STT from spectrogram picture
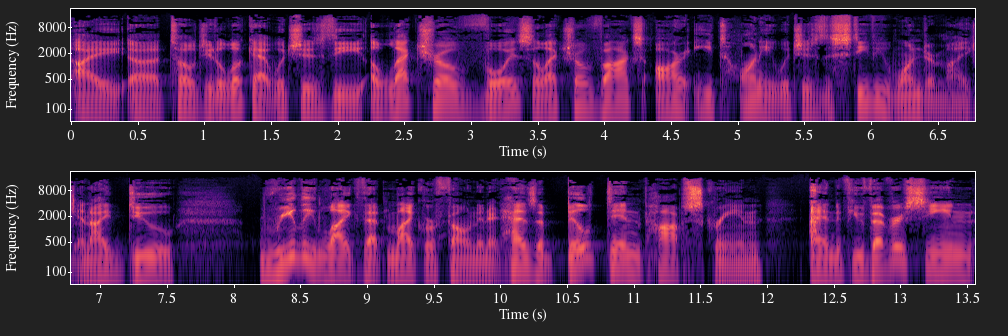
I uh, told you to look at, which is the Electro Voice Electrovox RE20, which is the Stevie Wonder mic, and I do really like that microphone, and it has a built-in pop screen. And if you've ever seen,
